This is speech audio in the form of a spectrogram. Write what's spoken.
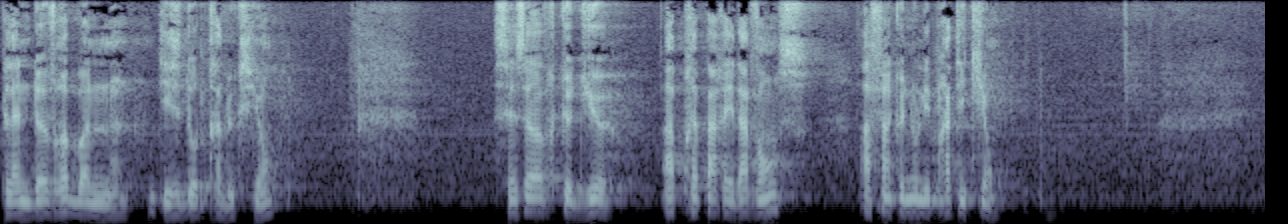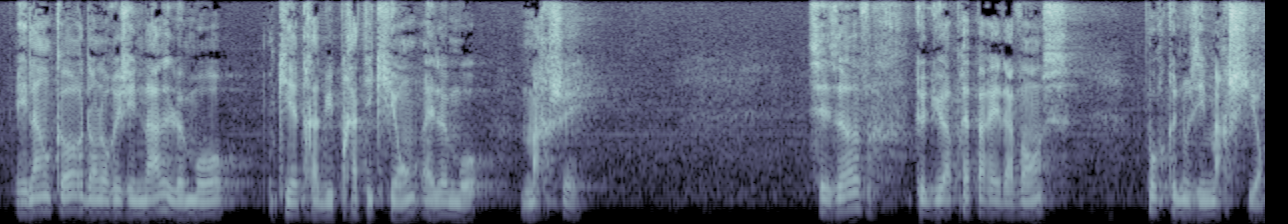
pleines d'œuvres bonnes, disent d'autres traductions. Ces œuvres que Dieu a préparées d'avance afin que nous les pratiquions. Et là encore, dans l'original, le mot qui est traduit pratiquions est le mot marcher. Ces œuvres que Dieu a préparées d'avance pour que nous y marchions.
